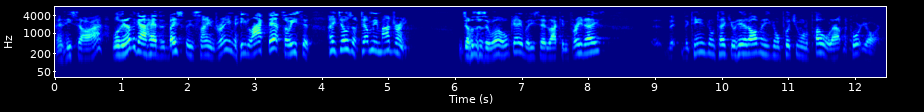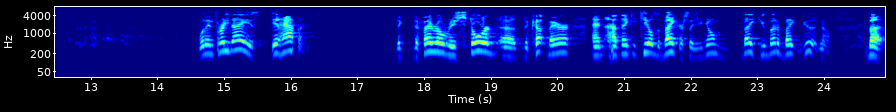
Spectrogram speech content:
And he said, all right. Well, the other guy had basically the same dream, and he liked that. So he said, hey, Joseph, tell me my dream. And Joseph said, well, okay. But he said, like in three days, the, the king's going to take your head off, and he's going to put you on a pole out in the courtyard. well, in three days, it happened. The, the Pharaoh restored uh, the cupbearer, and I think he killed the baker. So if you're going to bake, you better bake good. No, but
